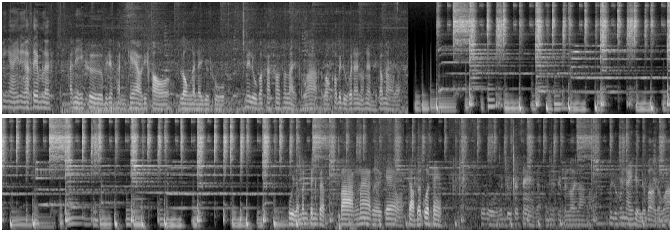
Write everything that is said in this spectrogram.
นี่ไงเนื้อเต็มเลย อันนี้คือพิพิธภัณฑ์แก้วที่เขาลงกันใน YouTube ไม่รู้ว่าค่าเข้าเท่าไหร่ แต่ว่าลองเข้าไปดูก็ได้เนอะไหนๆก็มาแล้ว มันเป็นแบบบางมากเลยแก้วอะจับแล้วกลัวแตก โอ้โห มันดูจะแตกอะมันจะเป็นรอยร้าว ไม่รู้ข้างในเห็นหรือเปล่า แต่ว่า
